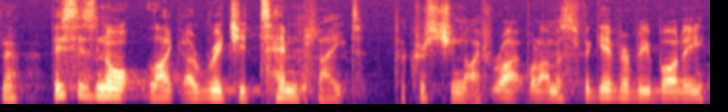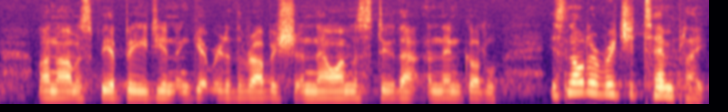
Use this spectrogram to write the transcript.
Now, this is not like a rigid template for Christian life. Right, well, I must forgive everybody, and I must be obedient and get rid of the rubbish, and now I must do that, and then God will. It's not a rigid template,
